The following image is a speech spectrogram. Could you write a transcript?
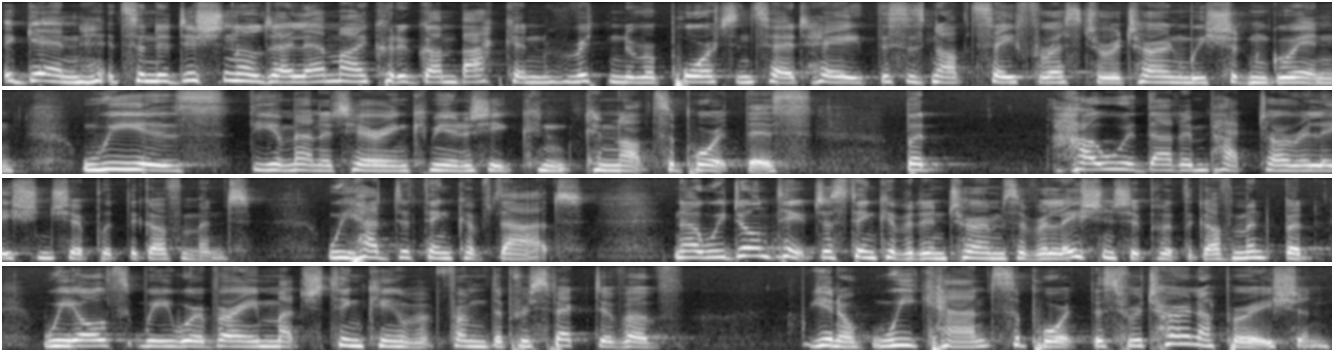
again, it's an additional dilemma. I could have gone back and written a report and said, hey, this is not safe for us to return, we shouldn't go in. We, as the humanitarian community, can, cannot support this. But how would that impact our relationship with the government? We had to think of that. Now, we don't think, just think of it in terms of relationship with the government, but we, also, we were very much thinking of it from the perspective of, you know, we can't support this return operation.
